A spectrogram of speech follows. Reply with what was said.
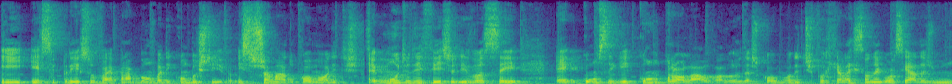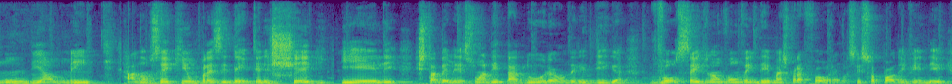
e esse preço vai para a bomba de combustível. Isso chamado commodities. É muito difícil de você é, conseguir controlar o valor das commodities porque elas são negociadas mundialmente. A não ser que um presidente ele chegue e ele estabeleça uma ditadura onde ele diga: vocês não vão vender mais para fora, vocês só podem vender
